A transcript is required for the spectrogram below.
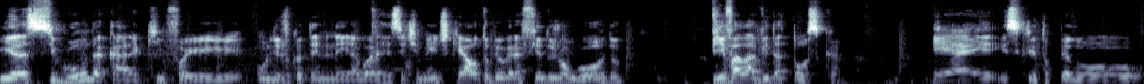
E a segunda, cara, que foi um livro que eu terminei agora recentemente, que é a autobiografia do João Gordo, Viva la Vida Tosca. Que é escrito pelo,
